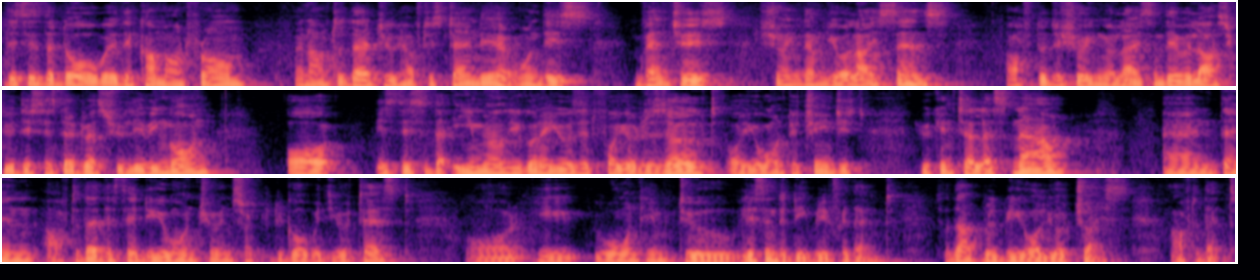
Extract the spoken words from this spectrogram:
This is the door where they come out from. And after that, you have to stand here on these benches, showing them your license. After the showing your license, they will ask you, this is the address you're living on or is this the email you're going to use it for your result or you want to change it you can tell us now. And then after that they say do you want your instructor to go with your test or he want him to listen to debrief event so that will be all your choice after that.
